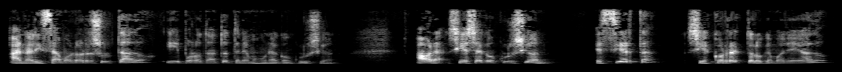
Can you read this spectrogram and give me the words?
Analizamos los resultados y por lo tanto tenemos una conclusión. Ahora, si esa conclusión es cierta, si es correcto lo que hemos llegado,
